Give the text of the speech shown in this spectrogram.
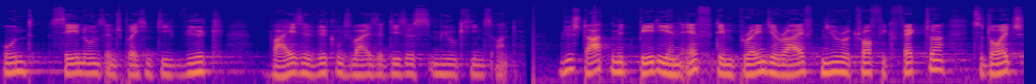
und sehen uns entsprechend die Wirkweise, Wirkungsweise dieses Myokins an. Wir starten mit BDNF, dem Brain-Derived Neurotrophic Factor, zu Deutsch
